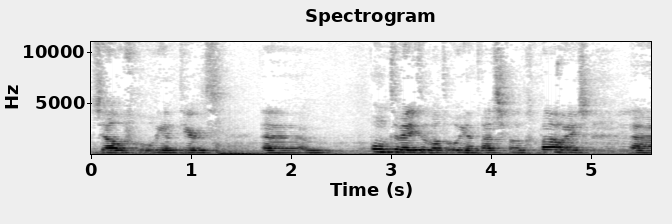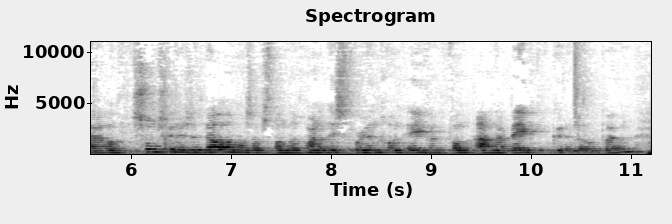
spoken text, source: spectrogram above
zelf georiënteerd om te weten wat de oriëntatie van het gebouw is. want soms kunnen ze het wel allemaal zelfstandig, maar dan is het voor hun gewoon even van A naar B kunnen lopen. Hm.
